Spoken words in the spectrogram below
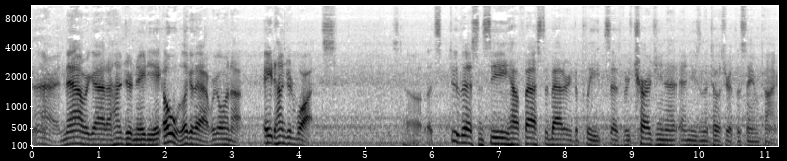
All right, now we got 188. Oh, look at that. We're going up. 800 watts. So let's do this and see how fast the battery depletes as we're charging it and using the toaster at the same time.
